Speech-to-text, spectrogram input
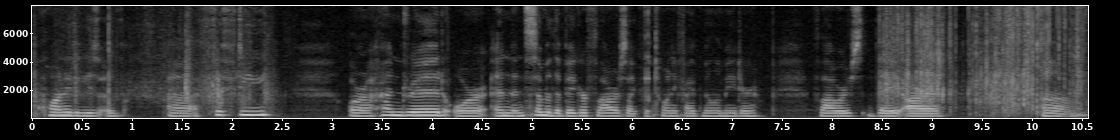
quantities of uh, 50 or 100 or and then some of the bigger flowers like the 25 millimeter flowers they are um,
